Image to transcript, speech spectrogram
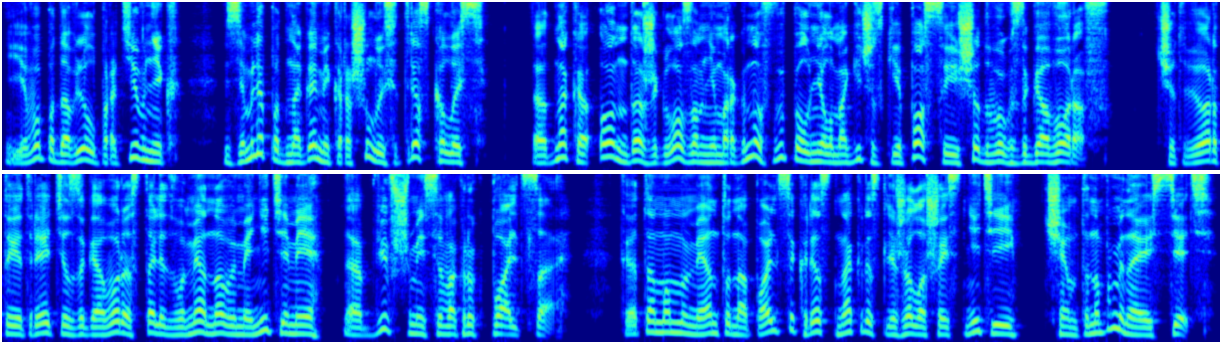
его подавлял противник, земля под ногами крошилась и трескалась, однако он, даже глазом не моргнув, выполнил магические пассы еще двух заговоров. Четвертый и третий заговоры стали двумя новыми нитями, обвившимися вокруг пальца. К этому моменту на пальце крест-накрест лежало шесть нитей, чем-то напоминая сеть.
